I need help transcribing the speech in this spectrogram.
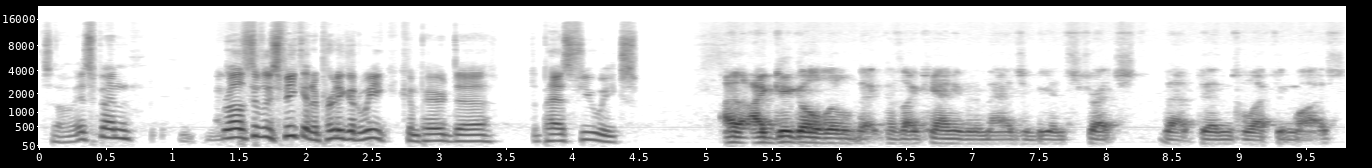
So it's been, relatively speaking, a pretty good week compared to the past few weeks. I, I giggle a little bit because I can't even imagine being stretched that thin collecting wise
